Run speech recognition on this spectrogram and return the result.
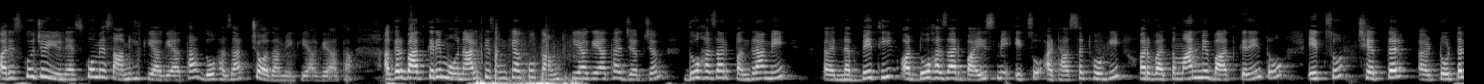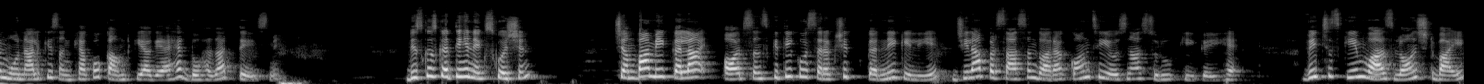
और इसको जो यूनेस्को में शामिल किया गया था 2014 में किया गया था। अगर बात करें मोनाल की संख्या को काउंट किया गया था जब जब 2015 में नब्बे थी और 2022 में एक होगी। और वर्तमान में बात करें तो एक सौ छिहत्तर टोटल मोनाल की संख्या को काउंट किया गया है 2023 में। डिस्कस करते हैं नेक्स्ट क्वेश्चन चंबा में कला और संस्कृति को संरक्षित करने के लिए जिला प्रशासन द्वारा कौन सी योजना शुरू की गई है? Which scheme was launch by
